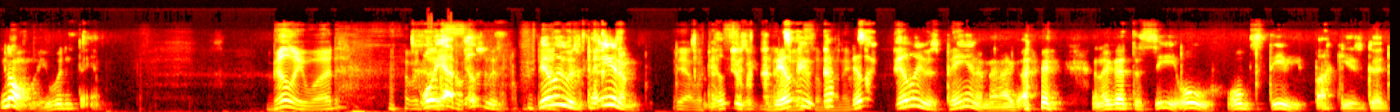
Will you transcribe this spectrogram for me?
No, he wouldn't pay him. Billy would. Oh yeah, Billy was Billy was paying him. Yeah, Billy was, Billy, Mendoza no, money. Billy, Billy was paying him, and I got and I got to see. Oh, old Stevie, fuck, he's good.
